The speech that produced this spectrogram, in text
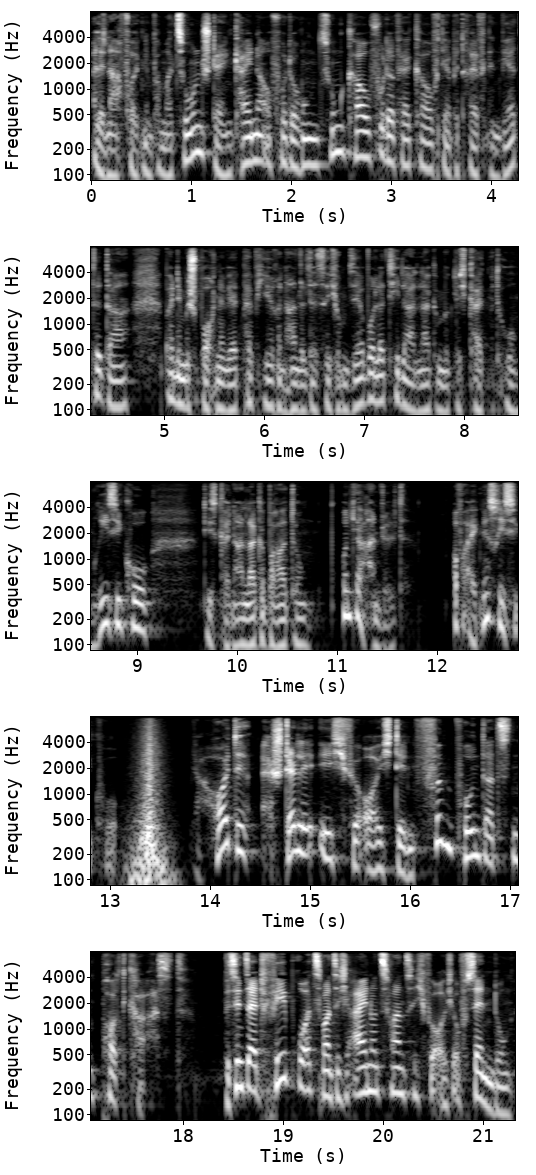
Alle nachfolgenden Informationen stellen keine Aufforderungen zum Kauf oder Verkauf der betreffenden Werte dar. Bei den besprochenen Wertpapieren handelt es sich um sehr volatile Anlagemöglichkeiten mit hohem Risiko. Dies ist keine Anlageberatung und ihr handelt auf eigenes Risiko. Ja, heute erstelle ich für euch den 500. Podcast. Wir sind seit Februar 2021 für euch auf Sendung.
